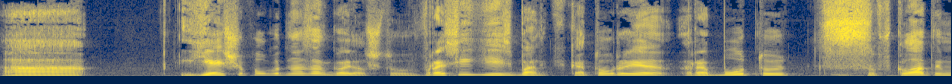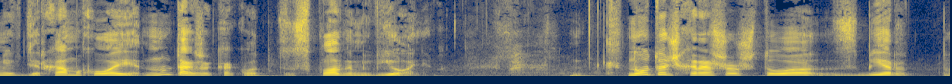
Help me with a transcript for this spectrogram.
А, я еще полгода назад говорил, что в России есть банки, которые работают с вкладами в дирхамах ОАЭ. Ну, так же, как вот с вкладами в юанях. Ну, вот очень хорошо, что Сбер э,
